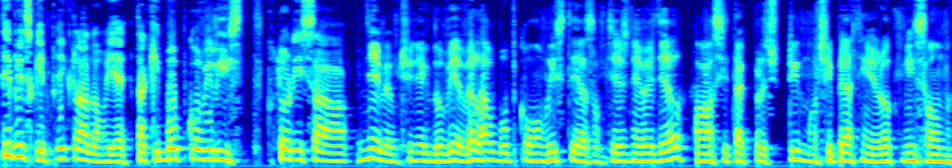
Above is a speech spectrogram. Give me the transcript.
Typickým príkladom je taký bobkový list, ktorý sa, neviem, či niekto vie veľa o bobkovom liste, ja som tiež nevedel. A asi tak pred 4 či 5 rokmi som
